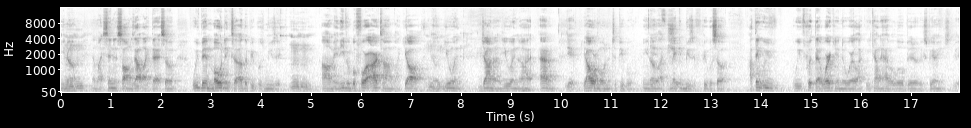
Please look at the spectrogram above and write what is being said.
you know, and like sending songs out like that. So we've been molding to other people's music, Mm-hmm. um, and even before our time, like y'all, you know, you and Jonna, you and uh, Adam, Yeah. y'all were molding to people, you know, Yeah, like making sure. music for people. So I think we've we've put that work into where like we kind of have a little bit of experience Yeah.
